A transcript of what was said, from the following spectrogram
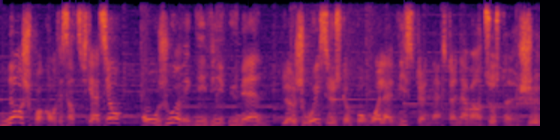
Non, je suis pas contre les certifications on joue avec des vies humaines. Le jouer, c'est juste que pour moi, la vie, c'est une, aventure, c'est un jeu.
